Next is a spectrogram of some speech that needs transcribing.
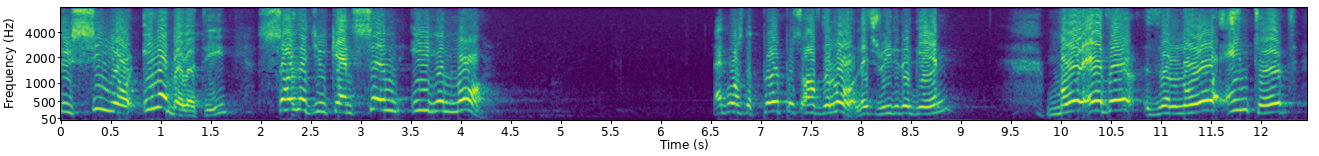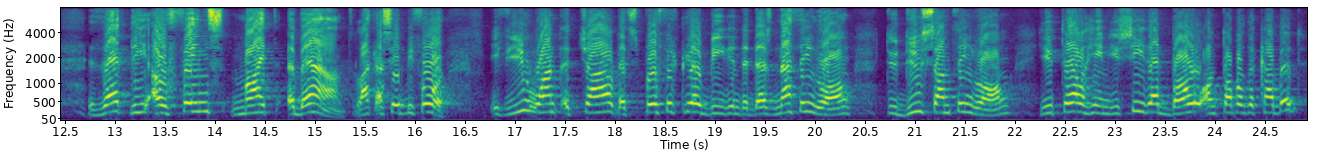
to see your inability so that you can sin even more. That was the purpose of the law. Let's read it again. Moreover, the law entered that the offense might abound. Like I said before, if you want a child that's perfectly obedient, that does nothing wrong, to do something wrong, you tell him, you see that bowl on top of the cupboard?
